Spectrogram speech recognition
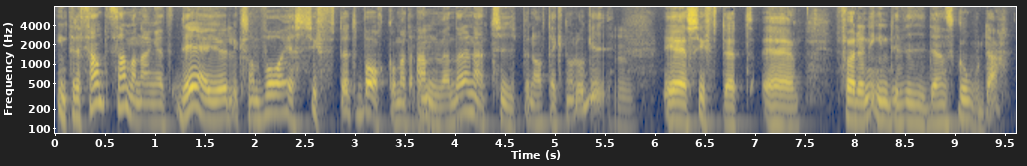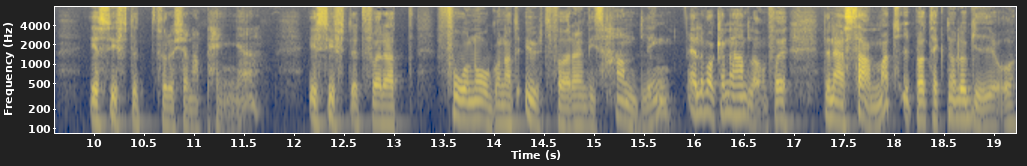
intressant i sammanhanget det är ju liksom vad är syftet bakom att mm. använda den här typen av teknologi? Mm. Är syftet eh, för den individens goda? Är syftet för att tjäna pengar? Är syftet för att få någon att utföra en viss handling? Eller vad kan det handla om? För den här samma typ av teknologi och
